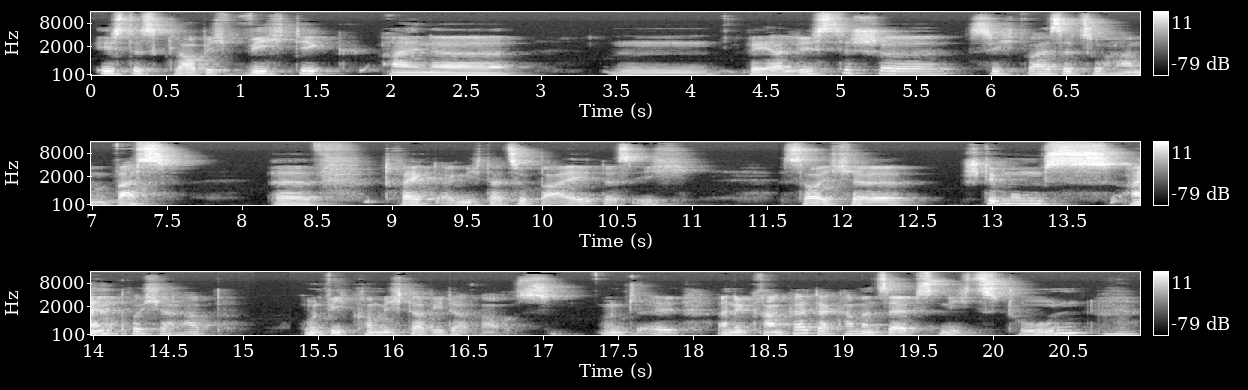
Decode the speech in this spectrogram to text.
ist es, glaube ich, wichtig, eine mh, hm, realistische Sichtweise zu haben, was äh, trägt eigentlich dazu bei, dass ich solche Stimmungseinbrüche habe und wie komme ich da wieder raus. Und äh, eine Krankheit, da kann man selbst nichts tun, mhm.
